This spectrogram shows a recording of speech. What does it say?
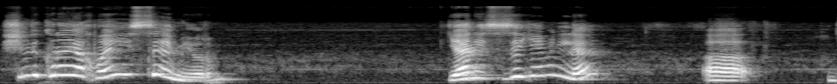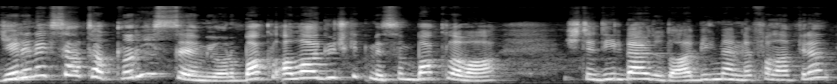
Şimdi kına yakmayı hiç sevmiyorum. Yani size yeminle e, geleneksel tatları hiç sevmiyorum. Bak Allah güç gitmesin baklava, işte dilber dudağı bilmem ne falan filan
